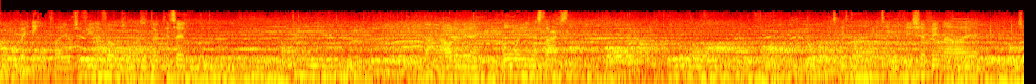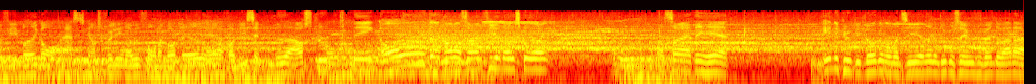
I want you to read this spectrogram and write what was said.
gode vendinger fra Josefine Funk, som er så dygtig til. Lang aflevering. God en af slagsen. Fischer finder øh, Sofie Bredegaard. Ja, så skal hun selvfølgelig ind og udfordre godt lavet her, for lige sendt den videre afslutning. Og der kommer så en 4-0 scoring. Og så er det her endegyldigt lukket, må man sige. Jeg ved ikke, om du kunne se, Uffe, hvem det var, der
